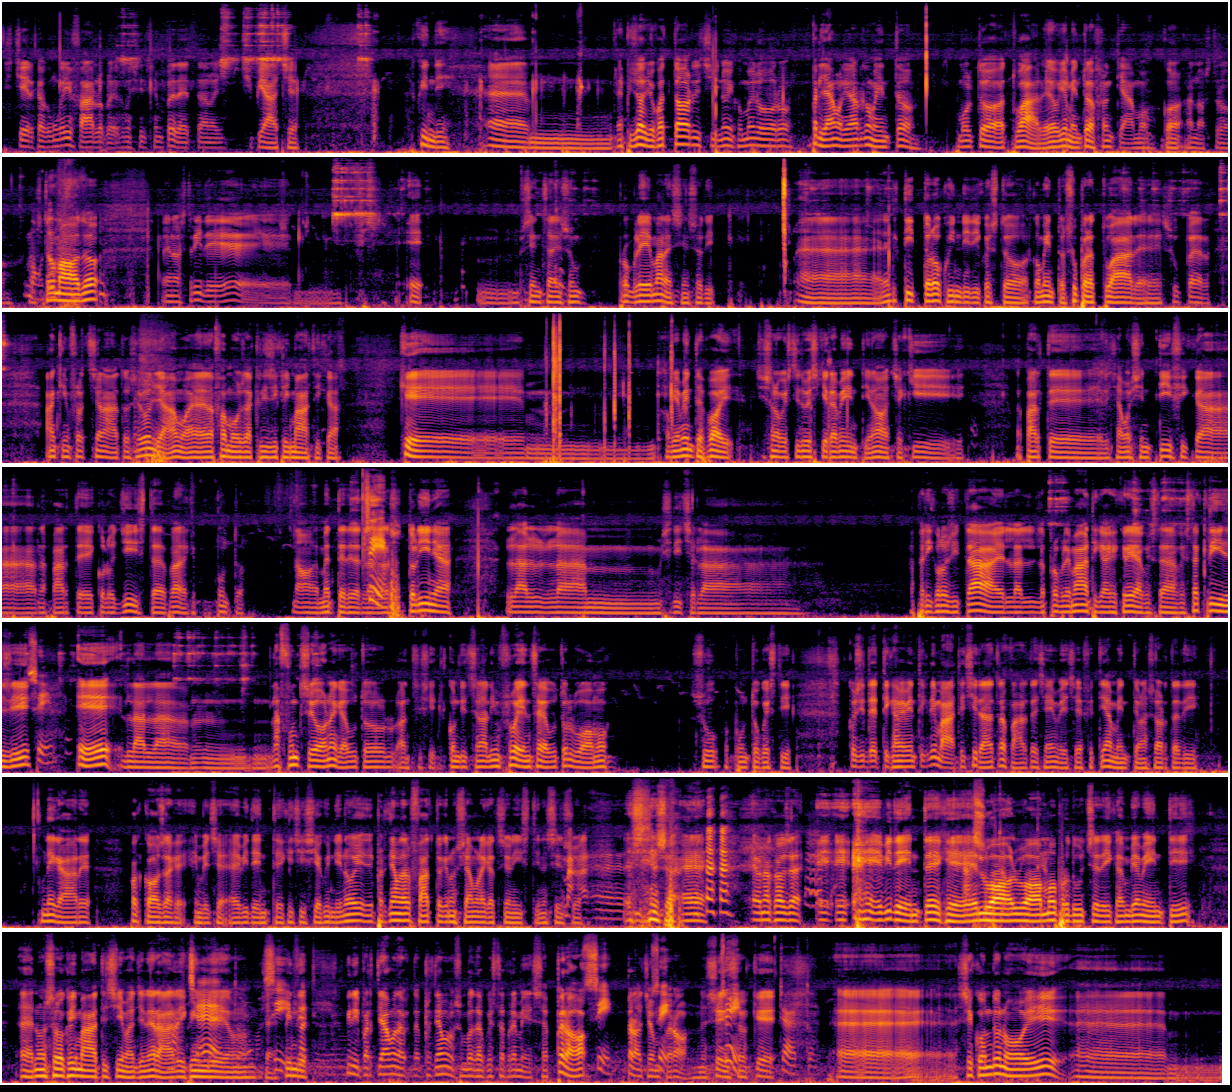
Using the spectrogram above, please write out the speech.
si cerca comunque di farlo perché come si è sempre detto a noi ci piace quindi ehm, episodio 14 noi come loro parliamo di un argomento molto attuale e ovviamente lo affrontiamo con, a nostro Modo. nostro modo le nostre idee e, e mm, senza nessun problema nel senso di nel titolo quindi di questo argomento super attuale, super anche inflazionato se vogliamo, è la famosa crisi climatica che mm, ovviamente poi ci sono questi due schieramenti, no? c'è chi una parte diciamo scientifica, una parte ecologista, che appunto no, mette la, Sì. la sottolinea la, la, mm, si dice la, la pericolosità e la, la problematica che crea questa, questa crisi Sì. e la, la, mm, la funzione che ha avuto, anzi sì, il condizionale influenza che ha avuto l'uomo su appunto questi cosiddetti cambiamenti climatici, dall'altra parte c'è invece effettivamente una sorta di negare qualcosa che invece è evidente che ci sia. Quindi noi partiamo dal fatto che non siamo negazionisti, nel senso, Ma, eh, nel senso è, è una cosa è- è- evidente che l'uo- l'uomo produce dei cambiamenti eh, non solo climatici ma generali, ma quindi, certo, um, cioè, sì, quindi- quindi partiamo, da, da- partiamo da questa premessa, però, sì, però c'è un sì. però, nel senso che certo. eh, secondo noi ehm,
